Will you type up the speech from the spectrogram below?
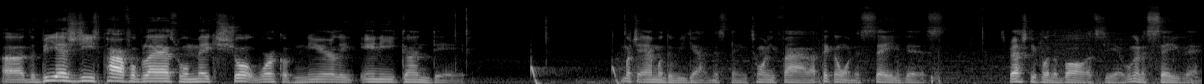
Uh, the BSG's powerful blast will make short work of nearly any Gundead. How much ammo do we got in this thing? 25. I think I want to save this. Especially for the boss. Yeah, we're going to save that.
